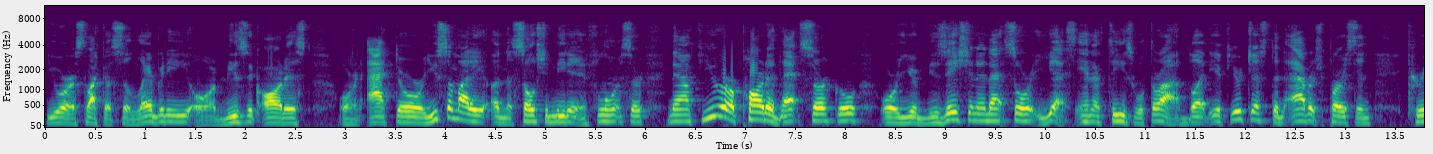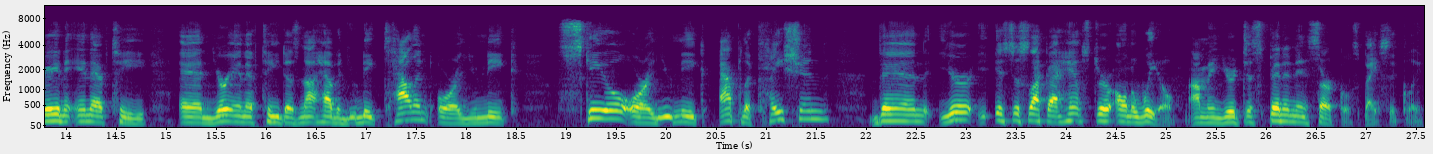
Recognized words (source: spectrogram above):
you are like a celebrity or a music artist or an actor or you somebody in the social media influencer. Now, if you are a part of that circle or you're a musician of that sort, yes, NFTs will thrive. But if you're just an average person creating an NFT and your NFT does not have a unique talent or a unique skill or a unique application, then you're it's just like a hamster on a wheel. I mean, you're just spinning in circles basically,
